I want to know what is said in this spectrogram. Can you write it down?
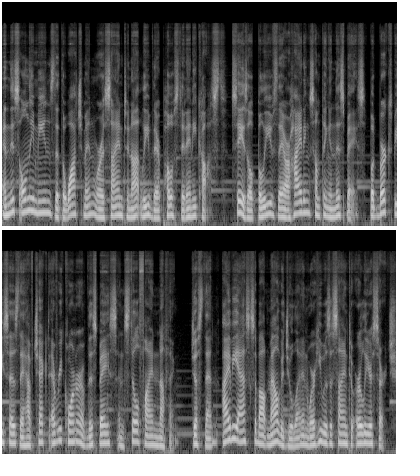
and this only means that the watchmen were assigned to not leave their post at any cost. Sazelk believes they are hiding something in this base, but Berksby says they have checked every corner of this base and still find nothing. Just then, Ivy asks about Malvigula and where he was assigned to earlier search.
